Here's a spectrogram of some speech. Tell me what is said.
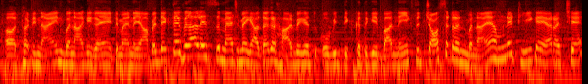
थर्टी नाइन बना के गए हिटमैन। यहाँ पे देखते हैं फ़िलहाल इस मैच में क्या होता है। अगर हार भी गए तो कोई भी दिक्कत की बात नहीं। एक सौ चौसठ रन बनाए हमने। ठीक है यार, अच्छे हैं।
